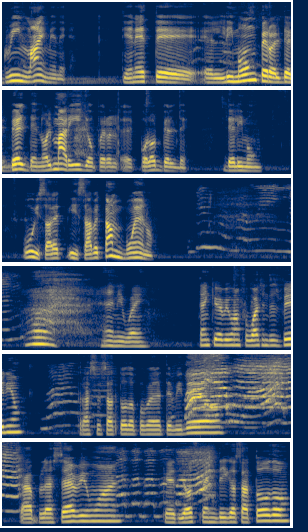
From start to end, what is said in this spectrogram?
green lime in it. Tiene este el limón, pero el de verde, no el amarillo, pero el, color verde de limón. Uy, sale y sabe tan bueno. anyway, thank you everyone for watching this video. Gracias a todos por ver este video. God bless everyone. Que Dios bendiga a todos.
